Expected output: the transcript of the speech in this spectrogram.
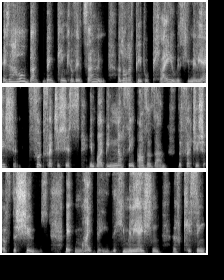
is a whole big, big kink of its own. A lot of people play with humiliation. Foot fetishists, it might be nothing other than the fetish of the shoes. It might be the humiliation of kissing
